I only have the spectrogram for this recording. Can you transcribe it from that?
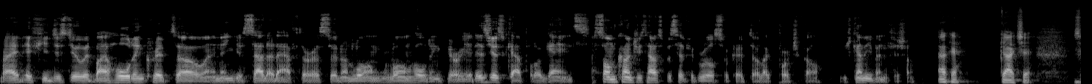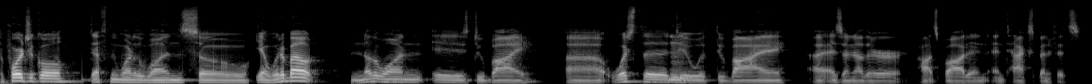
right? If you just do it by holding crypto and then you sell it after a certain long, long holding period, it's just capital gains. Some countries have specific rules for crypto, like Portugal, which can be beneficial. Okay. Gotcha. So Portugal, definitely one of the ones. So yeah, what about another one is Dubai? Uh, what's the mm. deal with Dubai? Uh, as another hotspot and, and tax benefits?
